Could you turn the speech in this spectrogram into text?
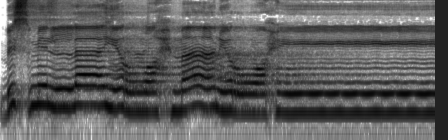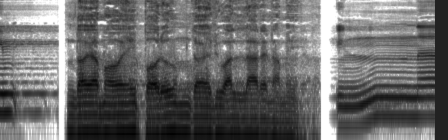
بسم الله الرحمن الرحيم দয়াময় পরম দয়ালু আল্লাহর নামে إنا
